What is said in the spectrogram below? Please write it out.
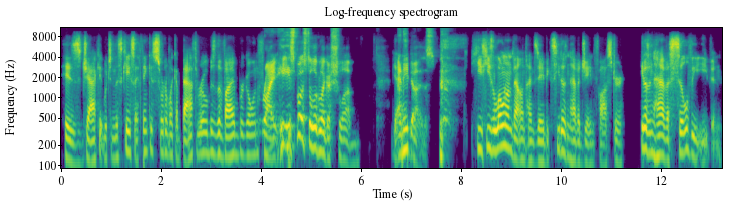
his jacket, which in this case I think is sort of like a bathrobe, is the vibe we're going for. Right. He, he's supposed to look like a schlub, Yeah. and he does. he, he's alone on Valentine's Day because he doesn't have a Jane Foster. He doesn't have a Sylvie even.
